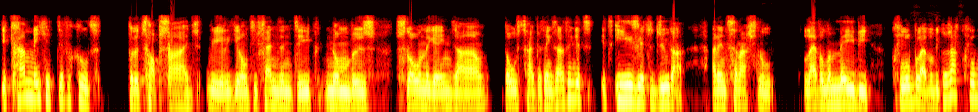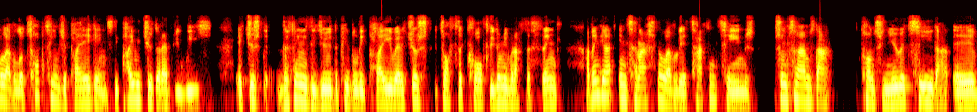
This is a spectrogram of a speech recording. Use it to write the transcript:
you can make it difficult for the top sides, really, you know, defending deep, numbers, slowing the game down, those type of things. And I think it's it's easier to do that at international level than maybe club level because at club level, the top teams you play against, they play with each other every week. It's just the things they do, the people they play with, it's just it's off the cuff. They don't even have to think. I think at international level, the attacking teams sometimes that continuity, that uh,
